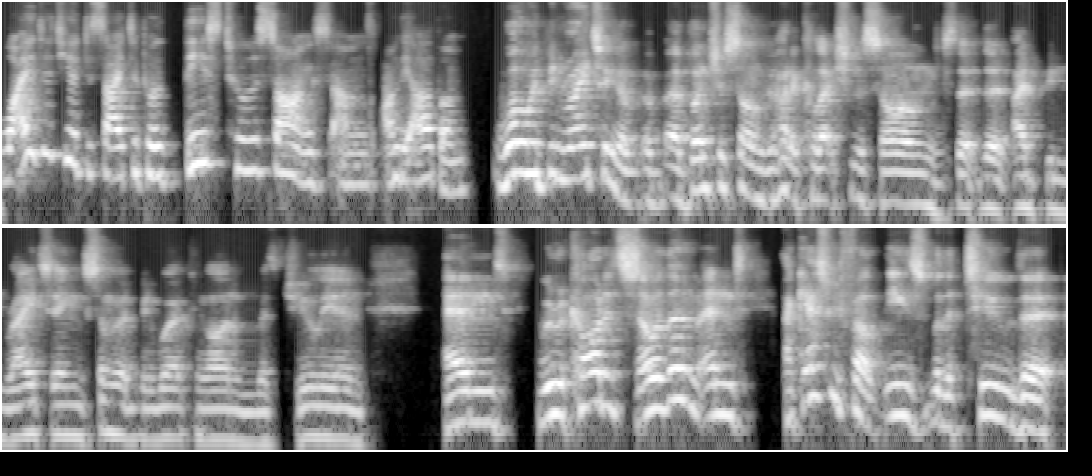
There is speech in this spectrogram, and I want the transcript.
why did you decide to put these two songs um, on the album well, we'd been writing a, a, bunch of songs. We had a collection of songs that, that I'd been writing. Some of I'd been working on with Julian, and we recorded some of them. And I guess we felt these were the two that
